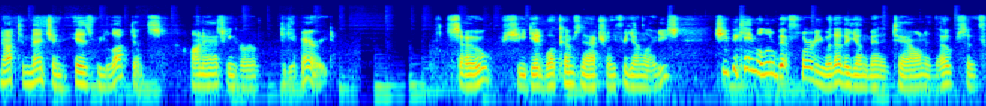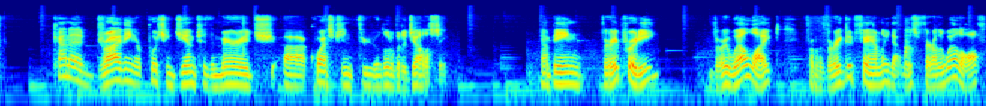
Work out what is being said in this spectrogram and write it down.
not to mention his reluctance on asking her to get married. So she did what comes naturally for young ladies. She became a little bit flirty with other young men in town in the hopes of kind of driving or pushing Jim to the marriage uh, question through a little bit of jealousy. Now, being very pretty, very well liked, from a very good family that was fairly well off,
